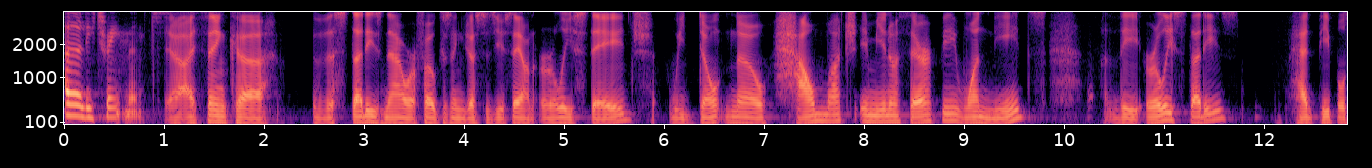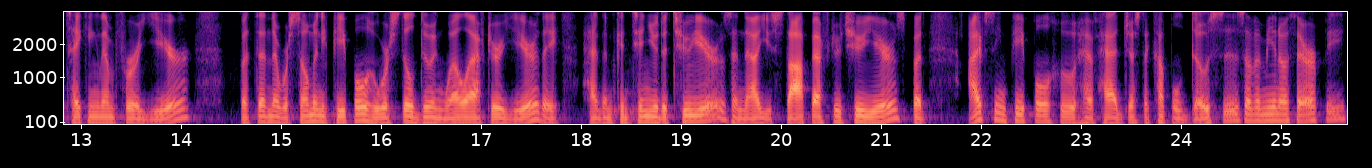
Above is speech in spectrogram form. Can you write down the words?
early treatment. Yeah, I think uh, the studies now are focusing, just as you say, on early stage. We don't know how much immunotherapy one needs. The early studies had people taking them for a year, but then there were so many people who were still doing well after a year. They had them continue to two years, and now you stop after two years. But I've seen people who have had just a couple doses of immunotherapy,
